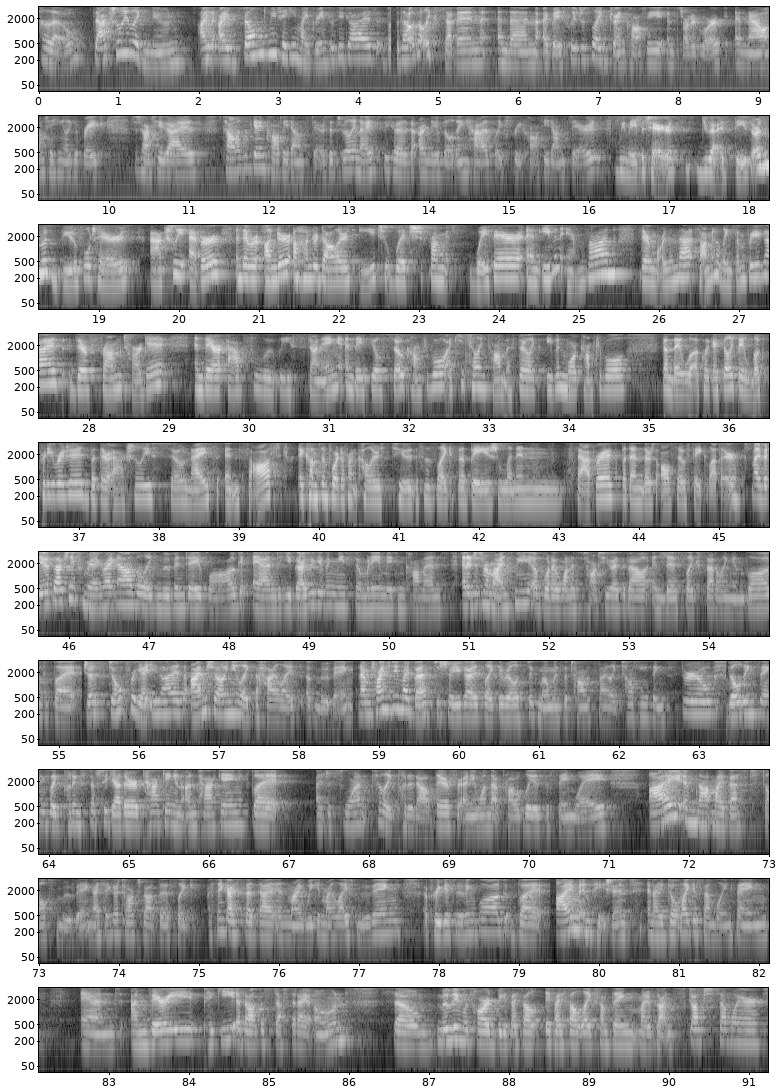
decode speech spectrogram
Hello. It's actually like noon. I, I filmed me taking my greens with you guys, but, but that was at like seven. And then I basically just like drank coffee and started work. And now I'm taking like a break to talk to you guys. Thomas is getting coffee downstairs. It's really nice because our new building has like free coffee downstairs. We made the chairs. You guys, these are the most beautiful chairs actually ever. And they were under a hundred dollars each, which from Wayfair and even Amazon, they're more than that. So I'm gonna link them for you guys. They're from Target and they're absolutely stunning and they feel so comfortable. I keep telling Thomas they're like even more comfortable comfortable than they look. Like I feel like they look pretty rigid, but they're actually so nice and soft. It comes in four different colors too. This is like the beige linen fabric, but then there's also fake leather. My video is actually premiering right now, the like move-in day vlog, and you guys are giving me so many amazing comments. And it just reminds me of what I wanted to talk to you guys about in this like settling in vlog. But just don't forget you guys, I'm showing you like the highlights of moving. And I'm trying to do my best to show you guys like the realistic moments of Thomas and I like talking things through, building things, like putting stuff together, packing and unpacking, but I just want to like put it out there for anyone that probably is the same way. I am not my best self moving. I think I talked about this, like, I think I said that in my week in my life moving, a previous moving vlog, but I'm impatient and I don't like assembling things. And I'm very picky about the stuff that I own. So moving was hard because I felt if I felt like something might have gotten scuffed somewhere,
